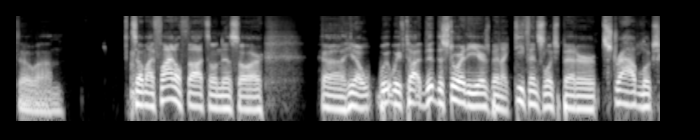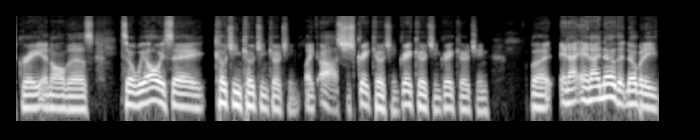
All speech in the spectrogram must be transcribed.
So um, so my final thoughts on this are uh, you know, we, have talked. The, the, story of the year has been like defense looks better, Stroud looks great, and all this. So we always say coaching, coaching, coaching. Like, ah, oh, it's just great coaching, great coaching, great coaching. But and I and I know that nobody.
